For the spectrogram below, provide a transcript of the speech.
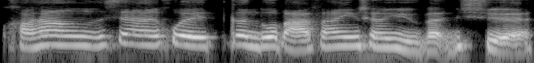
好像现在会更多把它翻译成语文学，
